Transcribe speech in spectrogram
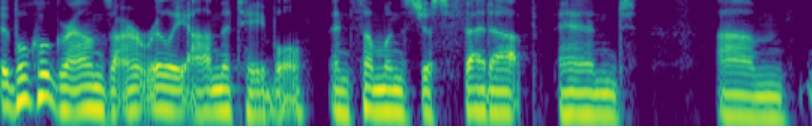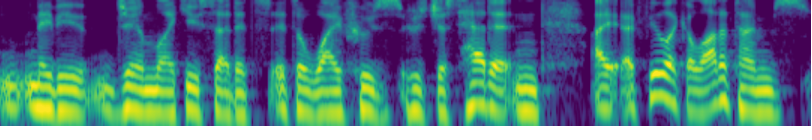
biblical grounds aren't really on the table and someone's just fed up and um, maybe Jim, like you said, it's it's a wife who's who's just had it, and I, I feel like a lot of times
